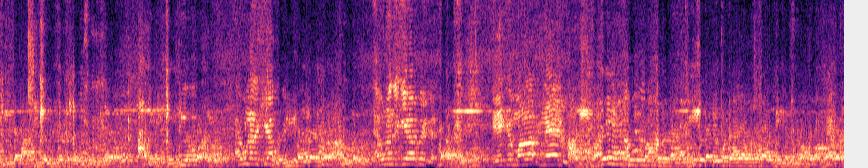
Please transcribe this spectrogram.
කිල්ල මාති කියලා ප්‍රශ්න විසඳලා හරියට කෙටියම වගේ. ඇහුණද කියපු කරන්නේ. ඇහුණද කියපු එක? ඒක මලක් නෑලු හරි බලයක් මම කරලා මේක බැරි කොට ආය අවස්ථාව දෙන්න පුළුවන් කමක් නැහැ.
